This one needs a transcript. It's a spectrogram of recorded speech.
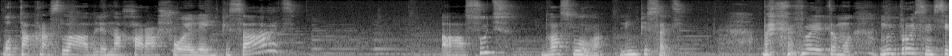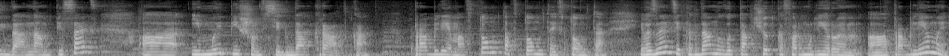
вот так расслаблено, хорошо и лень писать, а суть два слова – лень писать. Поэтому мы просим всегда нам писать, а, и мы пишем всегда кратко – проблема в том-то, в том-то и в том-то. И вы знаете, когда мы вот так четко формулируем а, проблемы,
